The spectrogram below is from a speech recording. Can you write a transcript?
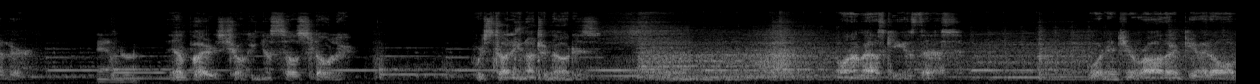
Andor, And her. the Empire is choking us so slowly. We're starting not to notice. What I'm asking is this. Wouldn't you rather give it all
